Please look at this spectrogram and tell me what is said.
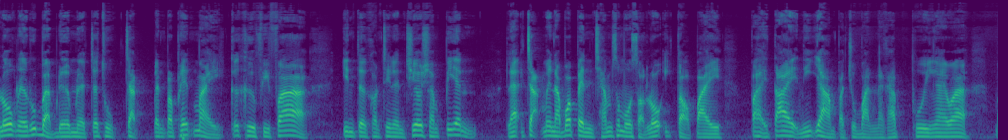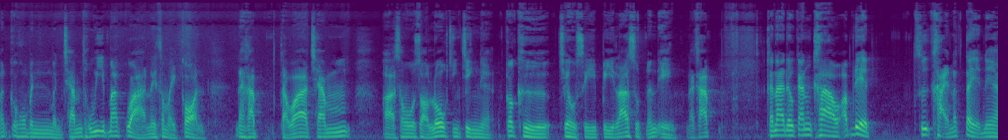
โลกในรูปแบบเดิมเนี่ยจะถูกจัดเป็นประเภทใหม่ ก็คือ FIFA Intercontinental Champion และจะไม่นับว่าเป็นแชมป์สโมสรโลกอีกต่อไปภายใต้นิยามปัจจุบันนะครับพูดง่ายว่ามันก็คงเป็นเหมือนแชมป์ทวีปมากกว่าในสมัยก่อนนะครับ แต่ว่าแชมป์ สโมสรโลกจริงๆเนี่ยก็คือเชลซีปีล่าสุดนั่นเองนะครับขณะเดียวกันข่าวอัปเดตซื้อขายนักเตะเนี่ย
